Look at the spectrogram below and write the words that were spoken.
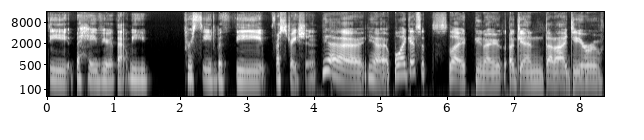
the behavior that we proceed with the frustration? Yeah, yeah. Well, I guess it's like, you know, again, that idea of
